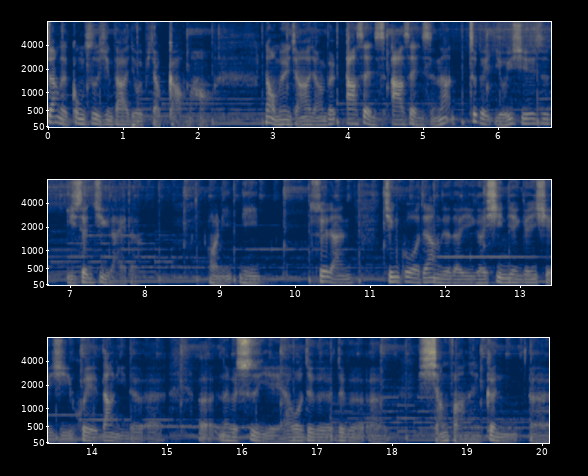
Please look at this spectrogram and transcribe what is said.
这样的共识性大家就会比较高嘛哈。那我们也讲到讲的阿 sense 阿 sense，那这个有一些是与生俱来的哦。你你虽然经过这样子的一个训练跟学习，会让你的呃呃那个视野啊，或这个这个呃想法呢更呃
